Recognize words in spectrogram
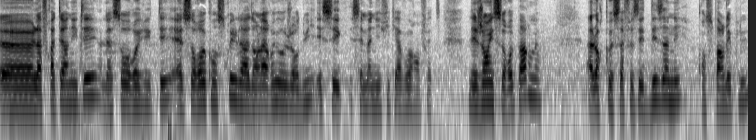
Euh, la fraternité, la sororité, elle se reconstruit là dans la rue aujourd'hui et c'est magnifique à voir en fait. Les gens ils se reparlent alors que ça faisait des années qu'on se parlait plus.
